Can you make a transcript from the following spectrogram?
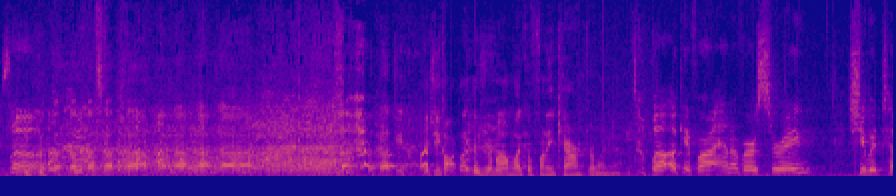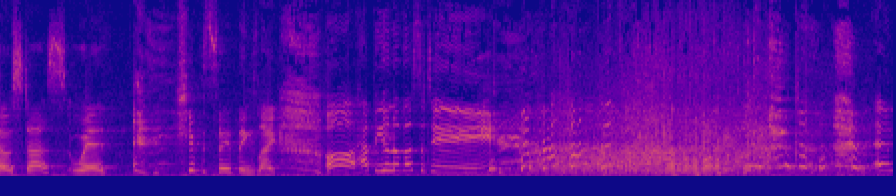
So Did she, did she talk like? Was your mom like a funny character like that? well, okay. For our anniversary, she would toast us with. she would say things like, "Oh, happy university," and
